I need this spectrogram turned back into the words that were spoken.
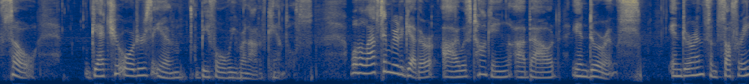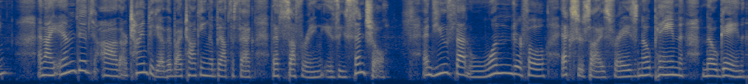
So get your orders in before we run out of candles. Well, the last time we were together, I was talking about endurance endurance and suffering. And I ended uh, our time together by talking about the fact that suffering is essential and use that wonderful exercise phrase, no pain, no gain,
